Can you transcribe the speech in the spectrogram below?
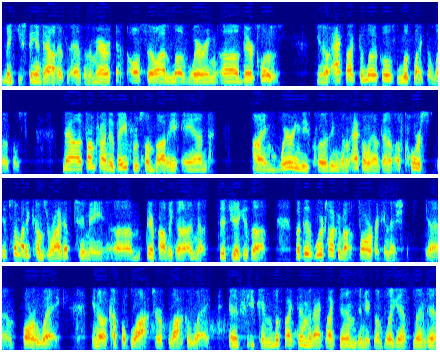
make you stand out as as an American. Also, I love wearing uh, their clothes. You know, act like the locals, look like the locals. Now, if I'm trying to evade from somebody and I'm wearing these clothing and I'm acting like that, of course, if somebody comes right up to me, um, they're probably going to, you know, the jig is up. But this, we're talking about far recognition, you far away, you know, a couple blocks or a block away. And if you can look like them and act like them, then you're going to. Blend in.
